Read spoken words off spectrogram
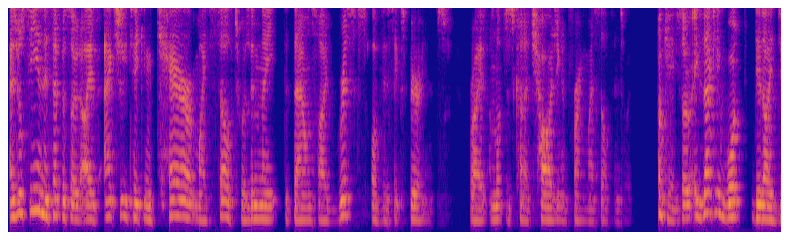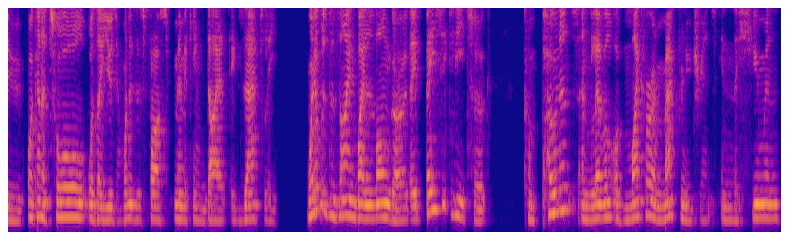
As you'll see in this episode, I've actually taken care myself to eliminate the downside risks of this experience, right? I'm not just kind of charging and throwing myself into it. Okay, so exactly what did I do? What kind of tool was I using? What is this fast mimicking diet exactly? When it was designed by Longo, they basically took components and level of micro and macronutrients in the human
